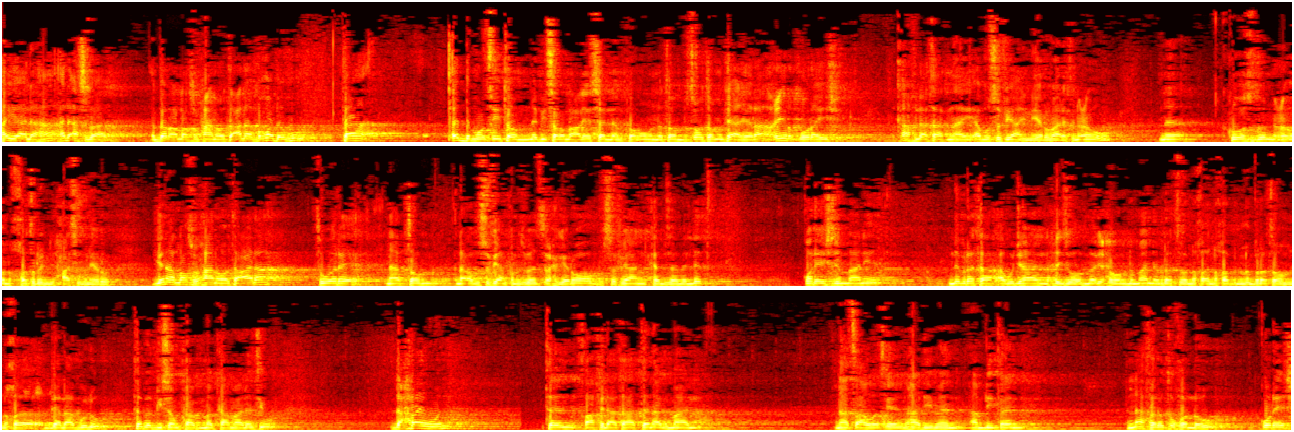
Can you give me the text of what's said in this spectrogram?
ሃያ ለሃ ኣልኣስባብ እበር ኣላ ስብሓን ወተዓላ ብቐደሙ እታ ቅዲ መውፅእቶም ነቢ ስለ ላ ለ ሰለም ከምኡ ነቶም ብፆቶም እንታይ እያ ነራ ዒር ቁረይሽ ቃፍላታት ናይ ኣቡ ስፍያን እዩ ነይሩ ማለት ንኡ ክወስዱን ንኡ ንኸትሩ ሓሲቡ ነይሩ ግን ኣላ ስብሓን ወተዓላ እቲ ወረ ናብቶም ንኣቡ ስፍያን ከም ዝበፅሕ ገይርዎ ኣቡ ስፍያን ከም ዘምልጥ ቁሬሽ ድማ ንብረታ ኣቡጃሃል ሒዞ መሪሕዎም ድማ ንብረቶም ንኸገላግሉ ተበጊሶም ካብ መካ ማለት እዩ ዳሕራይ እውን ተን ቃፊላታት ተን ኣግማል ናፃ ወፅን ሃዲመን ኣምሊጠን እናፈለጡ ከለዉ ቁሬሽ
